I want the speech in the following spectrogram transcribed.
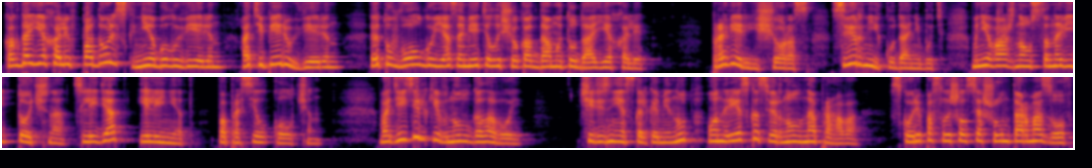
«Когда ехали в Подольск, не был уверен, а теперь уверен. Эту «Волгу» я заметил еще, когда мы туда ехали». «Проверь еще раз. Сверни куда-нибудь. Мне важно установить точно, следят или нет», – попросил Колчин. Водитель кивнул головой. Через несколько минут он резко свернул направо. Вскоре послышался шум тормозов,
